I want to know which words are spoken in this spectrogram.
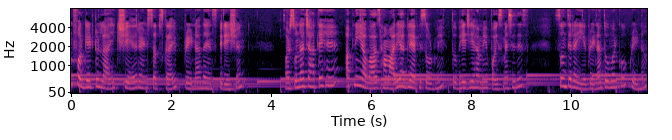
Don't forget to like share and subscribe Prerna the inspiration और सुनना चाहते हैं अपनी आवाज़ हमारे अगले एपिसोड में तो भेजिए हमें वॉइस मैसेजेस सुनते रहिए प्रेरणा तोमर को, प्रेरणा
